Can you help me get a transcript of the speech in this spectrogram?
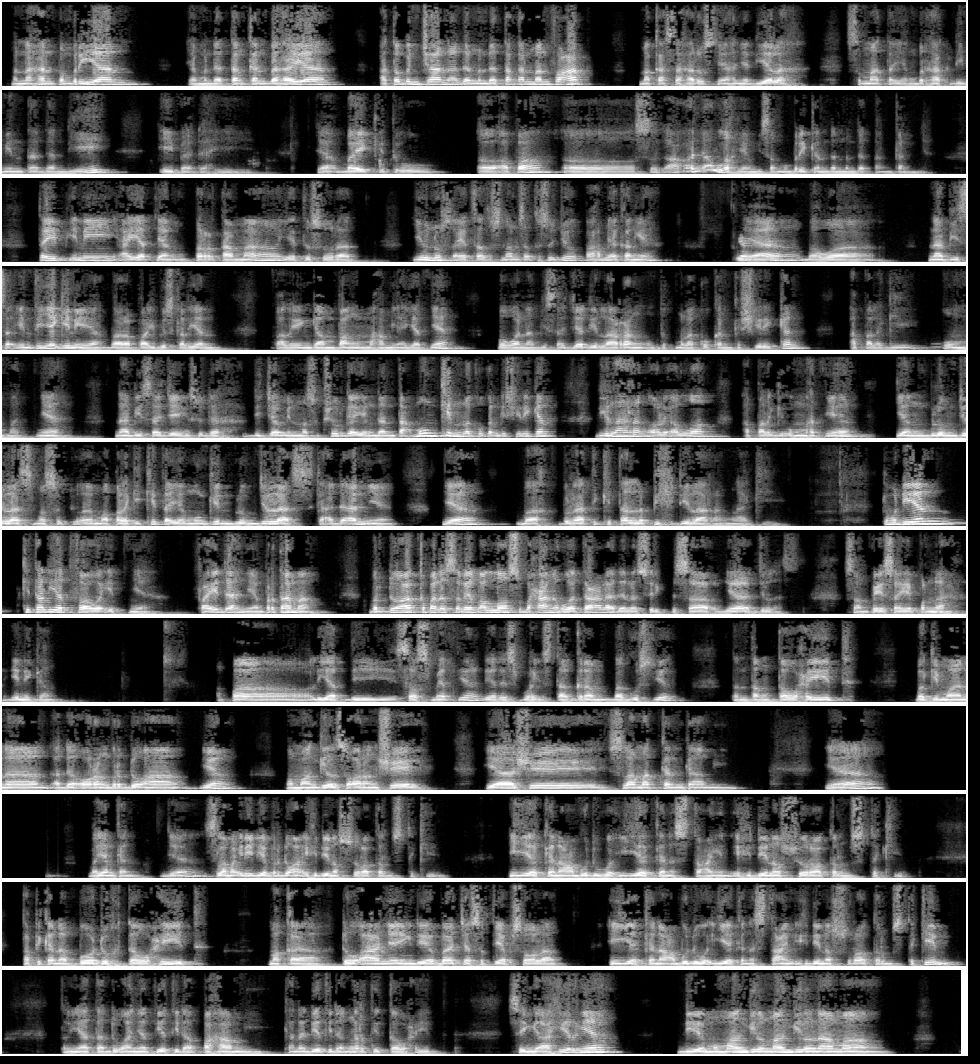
menahan pemberian, yang mendatangkan bahaya atau bencana dan mendatangkan manfaat, maka seharusnya hanya dialah semata yang berhak diminta dan di ibadahi. Ya, baik itu uh, apa uh, hanya Allah yang bisa memberikan dan mendatangkannya. Taib ini ayat yang pertama yaitu surat Yunus ayat 1617 paham ya Kang ya? Ya, ya, ya. bahwa Nabi intinya gini ya para Bapak Ibu sekalian paling gampang memahami ayatnya bahwa Nabi saja dilarang untuk melakukan kesyirikan apalagi umatnya Nabi saja yang sudah dijamin masuk surga yang dan tak mungkin melakukan kesyirikan dilarang oleh Allah apalagi umatnya yang belum jelas masuk apalagi kita yang mungkin belum jelas keadaannya ya bah berarti kita lebih dilarang lagi. Kemudian kita lihat fawaidnya, faedahnya. Yang pertama, berdoa kepada selain Allah Subhanahu wa taala adalah syirik besar, ya jelas. Sampai saya pernah ini Kang, apa lihat di sosmed ya, di ada sebuah Instagram bagus ya tentang tauhid, bagaimana ada orang berdoa ya memanggil seorang syekh, ya syekh selamatkan kami. Ya. Bayangkan ya, selama ini dia berdoa ihdinas siratal mustaqim. Iyyaka na'budu wa iyyaka nasta'in ihdinas siratal mustaqim. Tapi karena bodoh tauhid, maka doanya yang dia baca setiap sholat iya karena abudu wa iya karena stain ihdinas suratul mustaqim ternyata doanya dia tidak pahami karena dia tidak ngerti tauhid sehingga akhirnya dia memanggil-manggil nama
